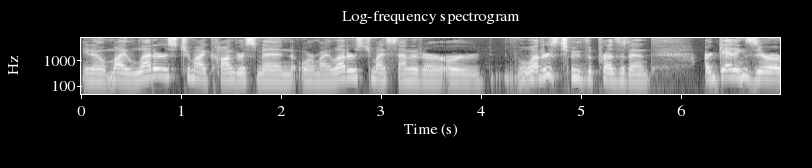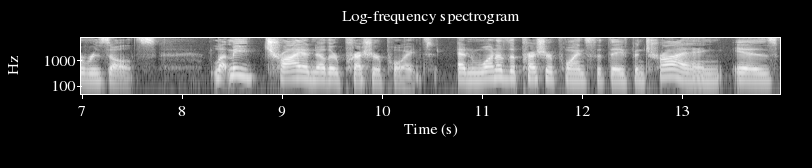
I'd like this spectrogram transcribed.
you know, my letters to my congressman or my letters to my senator or letters to the president are getting zero results. Let me try another pressure point. And one of the pressure points that they've been trying is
